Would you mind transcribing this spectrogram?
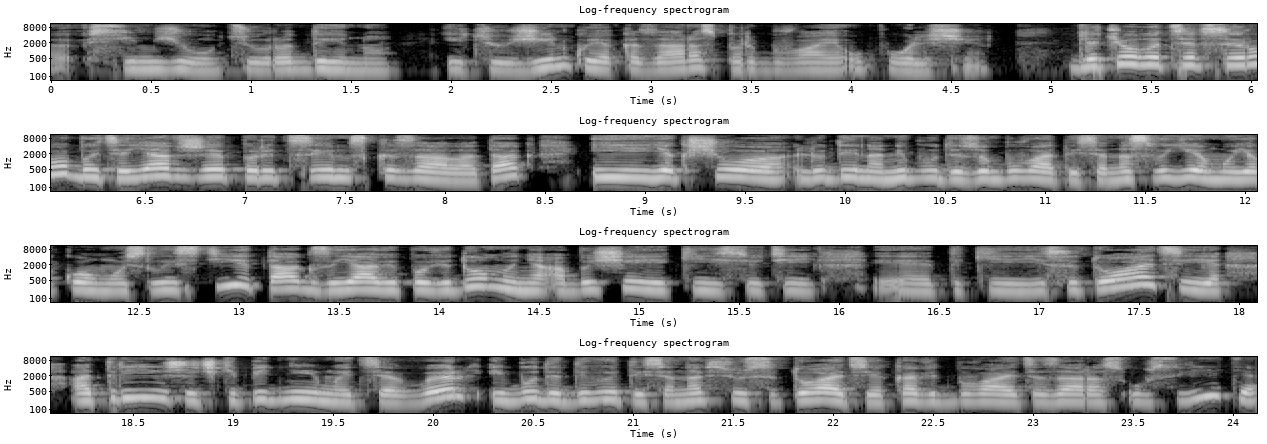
е, сім'ю, цю родину і цю жінку, яка зараз перебуває у Польщі. Для чого це все робиться, я вже перед цим сказала, так? І якщо людина не буде забуватися на своєму якомусь листі, так, заяві повідомлення або ще якійсь у цій е, такій ситуації, а трішечки підніметься вверх і буде дивитися на всю ситуацію, яка відбувається зараз у світі,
